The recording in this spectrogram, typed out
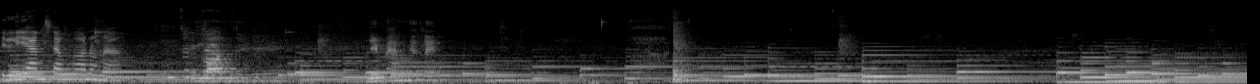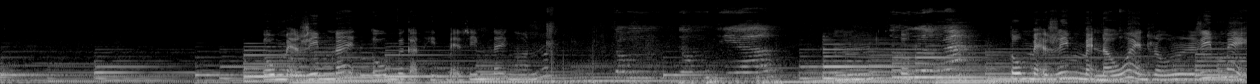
chị Ly ăn xem ngon không nào? Ngon. Nhiễm em nhắc lên ừ, tôm, tôm mẹ rim mẹ nấu ấy rồi rim ấy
